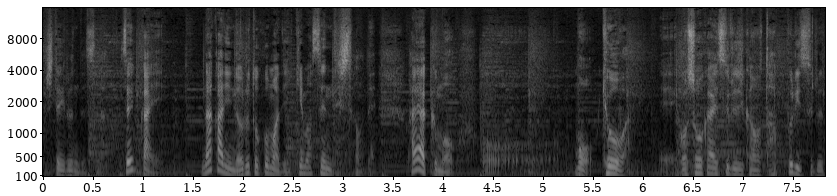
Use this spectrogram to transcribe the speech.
しているんですが前回中に乗るとこまで行きませんでしたので早くももう今日はご紹介する時間をたっぷりする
